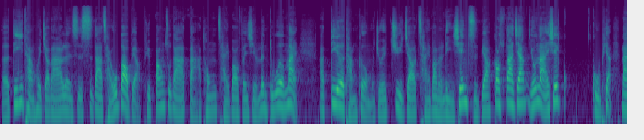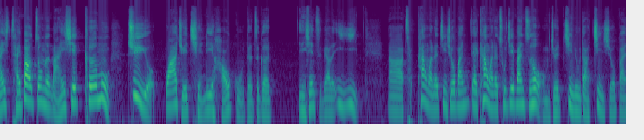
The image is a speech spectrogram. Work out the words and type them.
呃，第一堂会教大家认识四大财务报表，去帮助大家打通财报分析的任督二脉。那第二堂课我们就会聚焦财报的领先指标，告诉大家有哪一些股票，哪一财报中的哪一些科目具有挖掘潜力好股的这个领先指标的意义。那看完了进修班，在看完了初阶班之后，我们就进入到进修班。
